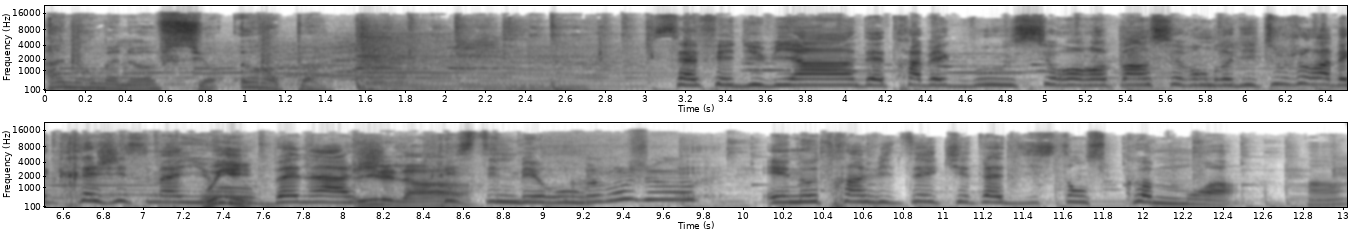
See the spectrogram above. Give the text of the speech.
Anne Romanoff sur Europe 1. Ça fait du bien d'être avec vous sur Europe 1 ce vendredi, toujours avec Régis Maillot, Ben H, Christine Bérou. Bonjour. Et notre invitée qui est à distance comme moi, Hein.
